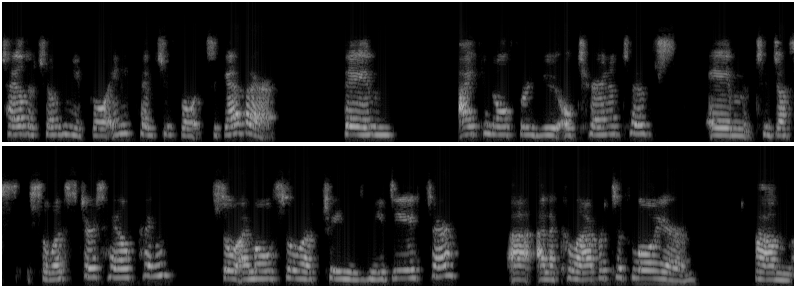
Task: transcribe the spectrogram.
child or children you've got, any kids you've got together, then I can offer you alternatives um, to just solicitors helping. So I'm also a trained mediator uh, and a collaborative lawyer. Um,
